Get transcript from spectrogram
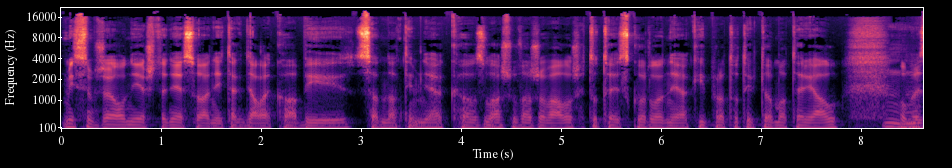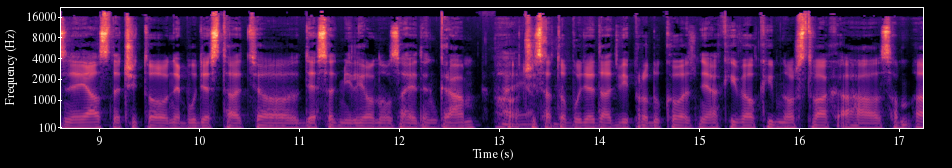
myslím, že oni ešte nie sú ani tak ďaleko, aby sa nad tým nejak zvlášť uvažovalo, že toto je skôr len nejaký prototyp toho materiálu. Mm-hmm. Vôbec nie je jasné, či to nebude stať uh, 10 miliónov za 1 gram, Hej, či jasné. sa to bude dať vyprodukovať v nejakých veľkých množstvách a, a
